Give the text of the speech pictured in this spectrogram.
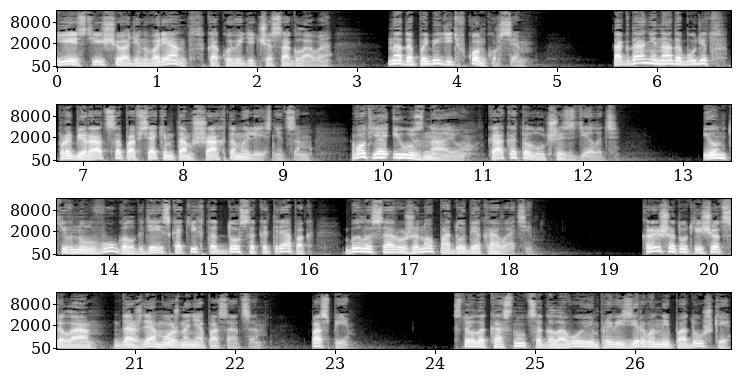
Есть еще один вариант, как увидеть часоглава. Надо победить в конкурсе. Тогда не надо будет пробираться по всяким там шахтам и лестницам. Вот я и узнаю, как это лучше сделать. И он кивнул в угол, где из каких-то досок и тряпок было сооружено подобие кровати. Крыша тут еще цела, дождя можно не опасаться. Поспи. Стоило коснуться головой импровизированной подушки,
